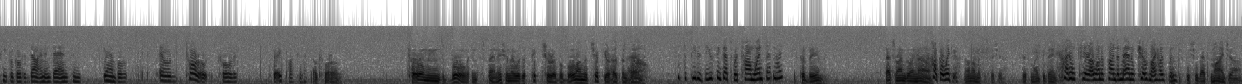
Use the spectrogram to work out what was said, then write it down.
people go to dine and dance and gamble. El Toro, it's called. It's very popular. El Toro. Toro means bull in Spanish, and there was a picture of a bull on the chip your husband had. Mr. Peters, do you think that's where Tom went that night? It could be. That's where I'm going now. I'll go with you. No, no, Mrs. Fisher. This might be dangerous. I don't care. I want to find the man who killed my husband. Mrs. Fisher, that's my job.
